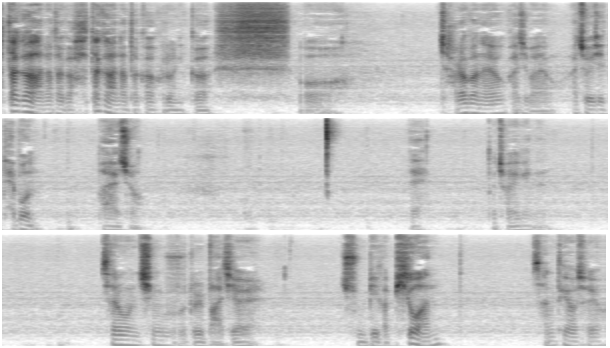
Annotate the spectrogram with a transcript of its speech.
하다가 안 하다가 하다가 안 하다가 그러니까 어 자러 가나요? 가지 마요. 아 저 이제 대본 봐야죠. 네, 또 저에게는 새로운 친구를 맞이할 준비가 필요한 상태여서요.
